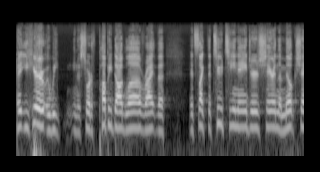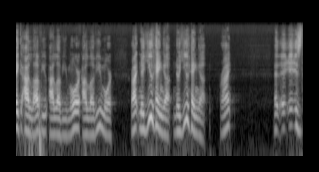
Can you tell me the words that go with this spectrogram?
Uh, you hear we, you know, sort of puppy dog love, right? The, it's like the two teenagers sharing the milkshake. I love you. I love you more. I love you more, right? No, you hang up. No, you hang up, right? Uh, uh, is,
